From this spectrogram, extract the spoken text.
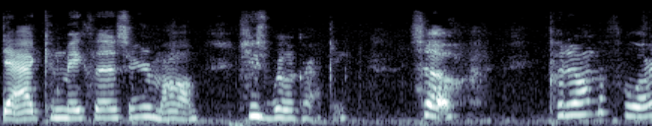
dad can make this or your mom. She's really crafty. So, put it on the floor.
